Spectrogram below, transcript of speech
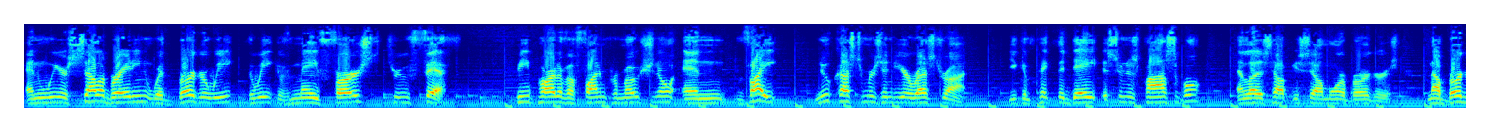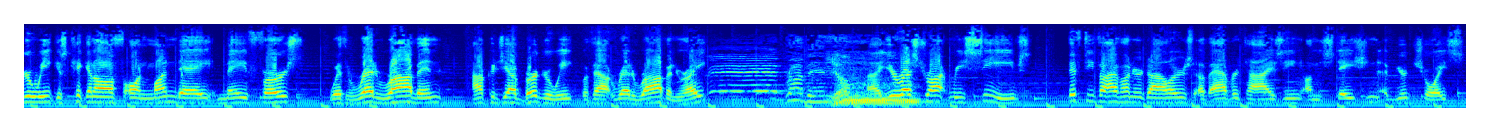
and we are celebrating with Burger Week the week of May 1st through 5th. Be part of a fun promotional and invite new customers into your restaurant. You can pick the date as soon as possible and let us help you sell more burgers. Now, Burger Week is kicking off on Monday, May 1st with Red Robin. How could you have Burger Week without Red Robin, right? Red Robin. Uh, your restaurant receives $5,500 of advertising on the station of your choice,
